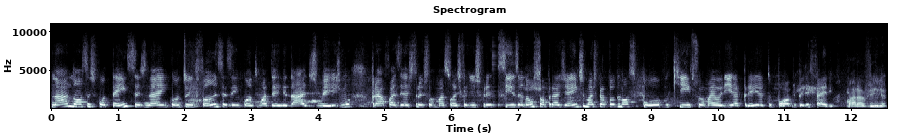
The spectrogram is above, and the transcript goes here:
nas nossas potências, né, enquanto infâncias enquanto maternidades mesmo, para fazer as transformações que a gente precisa, não só para a gente, mas para todo o nosso povo, que em sua maioria é preto, pobre periférico. Maravilha.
